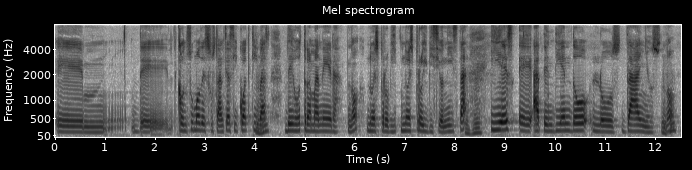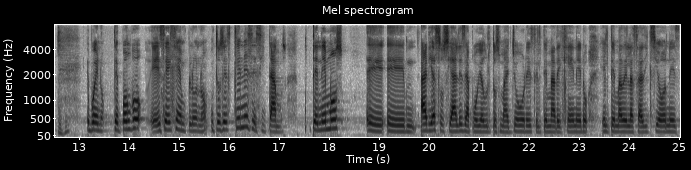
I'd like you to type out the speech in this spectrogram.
eh, de consumo de sustancias psicoactivas de otra manera, ¿no? No es, no es prohibicionista y es eh, atendiendo los daños, ¿no? Bueno, te pongo ese ejemplo, ¿no? Entonces, ¿qué necesitamos? Tenemos eh, em, áreas sociales de apoyo a adultos mayores, el tema de género, el tema de las adicciones,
